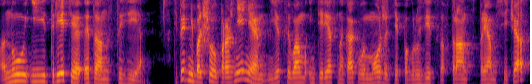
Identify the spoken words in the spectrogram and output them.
Ну и третье это анестезия. Теперь небольшое упражнение. Если вам интересно, как вы можете погрузиться в транс прямо сейчас,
